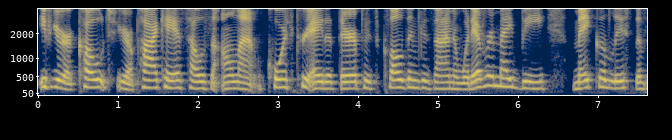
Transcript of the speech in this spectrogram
If you're a coach, you're a podcast host, an online course creator, therapist, clothing designer, whatever it may be, make a list of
